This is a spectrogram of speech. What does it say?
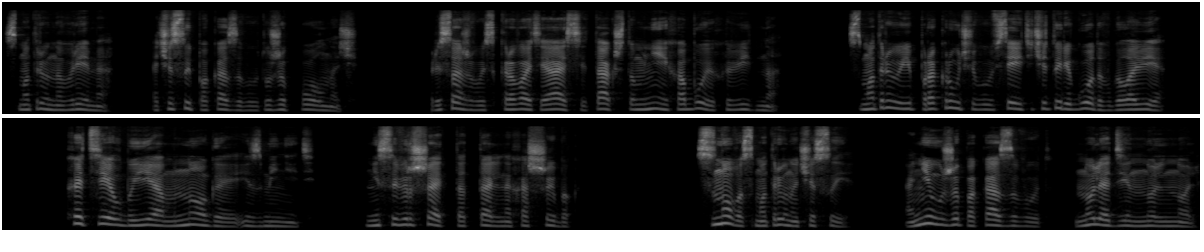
Смотрю на время, а часы показывают уже полночь. Присаживаюсь к кровати Аси так, что мне их обоих видно. Смотрю и прокручиваю все эти четыре года в голове. Хотел бы я многое изменить, не совершать тотальных ошибок. Снова смотрю на часы. Они уже показывают 0100.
